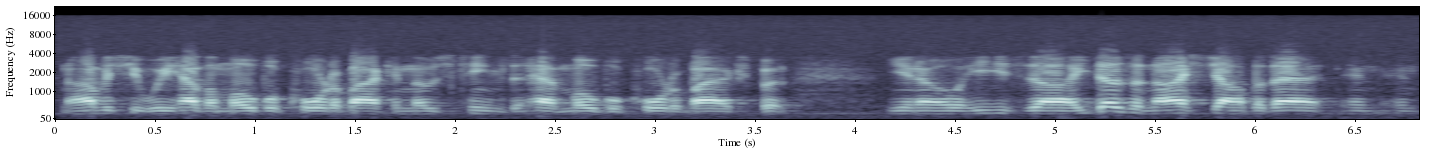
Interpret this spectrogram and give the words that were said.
And obviously, we have a mobile quarterback in those teams that have mobile quarterbacks. But, you know, he's uh, he does a nice job of that. And, and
